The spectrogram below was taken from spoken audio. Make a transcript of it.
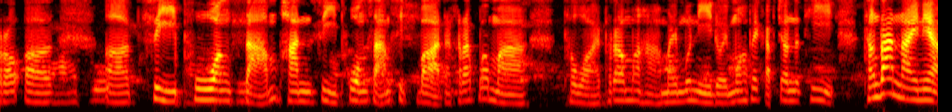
เราเอ่อสี่พวงสามพันสี่พวงสามสิบบาทนะครับ ก็มาถวายพระมหาไมมุนีโดยมอบให้กับเจ้าหน้าที่ ทางด้านในเนี่ย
